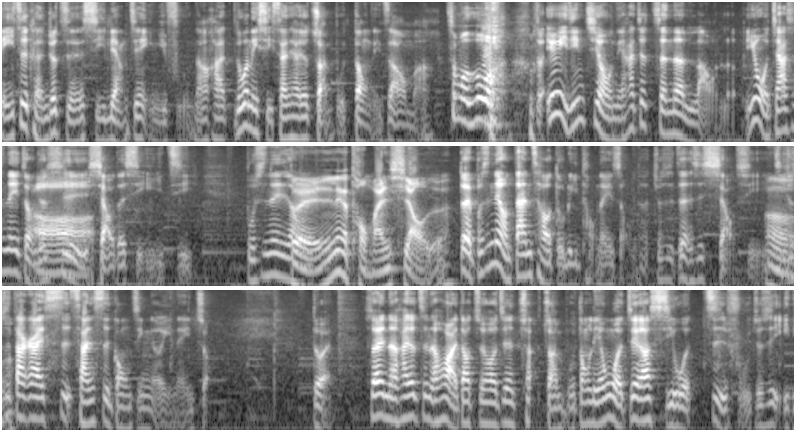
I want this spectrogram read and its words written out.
你一次可能就只能洗两件衣服，然后它如果你洗三下就转不动，你知道吗？这么弱？对，因为已经九年，它就真的老了。因为我家是那种就是小的洗衣机，不是那种对那个桶蛮小的，对，不是那种单槽独立桶那种的，就是真的是小洗衣机，就是大概四三四公斤而已那一种，对。所以呢，他就真的后来到最后真的转转不动，连我这要洗我制服，就是一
